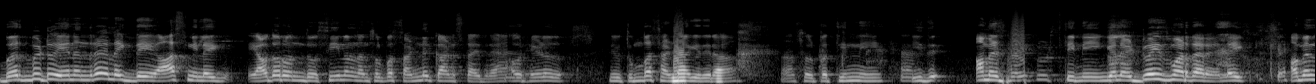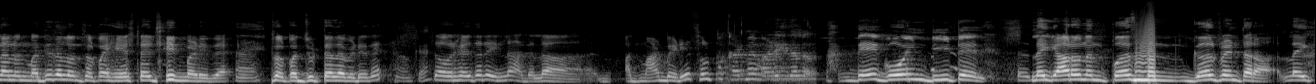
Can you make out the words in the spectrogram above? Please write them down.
ಬರ್ದ್ಬಿಟ್ಟು ಏನಂದ್ರೆ like they ask me like ಯಾವ್ದಾದ್ರು ಒಂದು ಸೀನಲ್ಲಿ ನಾನು ಸ್ವಲ್ಪ ಸಣ್ಣಗೆ ಕಾಣಿಸ್ತಾ ಇದ್ರೆ ಅವ್ರು ಹೇಳೋದು ನೀವು ತುಂಬಾ ಸಣ್ಣಾಗಿದ್ದೀರಾ? ಆ, ಸ್ವಲ್ಪ ತಿನ್ನಿ. ಇದು ಆಮೇಲೆ ಡ್ರೈ ಫ್ರೂಟ್ಸ್ ತಿನ್ನಿ ಹಿಂಗೆಲ್ಲ ಅಡ್ವೈಸ್ ಮಾಡ್ತಾರೆ. ಲೈಕ್ ಆಮೇಲೆ ನಾನು ಒಂದು ಮಧ್ಯದಲ್ಲಿ ಒಂದು ಸ್ವಲ್ಪ ಹೇರ್ ಸ್ಟೈಲ್ ಚೇಂಜ್ ಮಾಡಿದ್ದೆ. ಸ್ವಲ್ಪ ಜುಟ್ಟೆಲ್ಲ ಬಿಡಿದೆ ಸೊ ಅವ್ರು ಹೇಳ್ತಾರೆ ಇಲ್ಲ ಅದೆಲ್ಲ ಅದ್ ಮಾಡಬೇಡಿ. ಸ್ವಲ್ಪ ಕಡಿಮೆ ಮಾಡಿ they go in detail like ಯಾರೋ ನನ್ನ ಪರ್ಸ್ ನನ್ನ ಗರ್ಲ್ ಫ್ರೆಂಡ್ ತರ ಲೈಕ್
